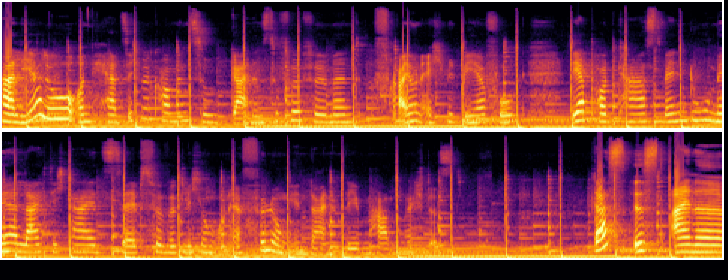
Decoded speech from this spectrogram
Hallo und herzlich willkommen zu Guidance to Fulfillment, frei und echt mit Bea Vogt, der Podcast, wenn du mehr Leichtigkeit, Selbstverwirklichung und Erfüllung in deinem Leben haben möchtest. Das ist eine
